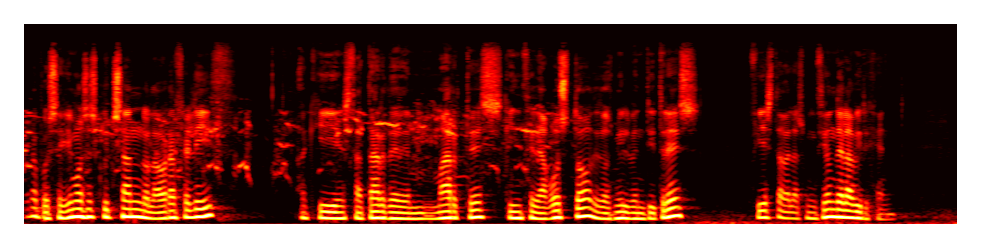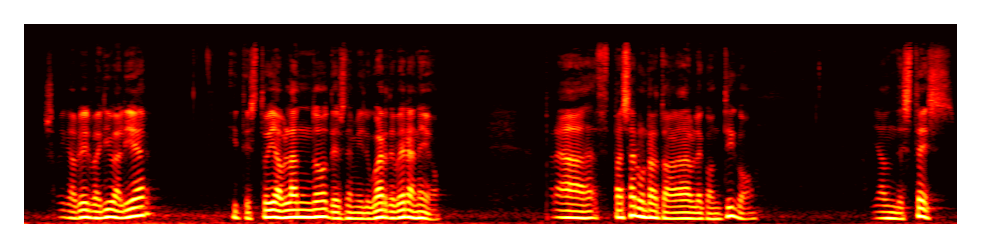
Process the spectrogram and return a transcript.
Bueno, pues seguimos escuchando La Hora Feliz aquí esta tarde de martes 15 de agosto de 2023, fiesta de la Asunción de la Virgen. Soy Gabriel Balivalier y te estoy hablando desde mi lugar de veraneo para pasar un rato agradable contigo, allá donde estés.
